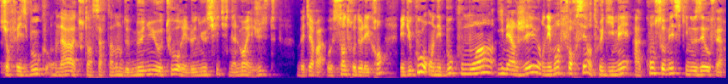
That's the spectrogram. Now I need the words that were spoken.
Sur Facebook, on a tout un certain nombre de menus autour et le newsfeed finalement est juste on va dire au centre de l'écran. Mais du coup, on est beaucoup moins immergé, on est moins forcé entre guillemets à consommer ce qui nous est offert.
